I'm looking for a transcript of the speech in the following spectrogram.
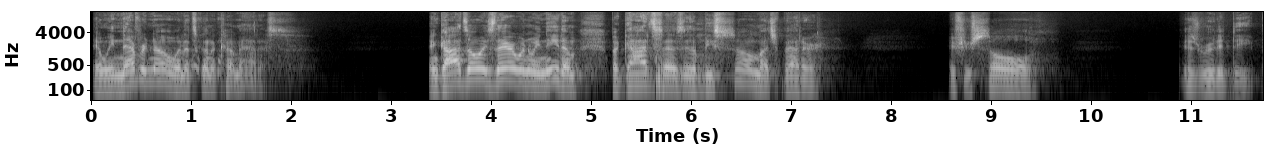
And we never know when it's going to come at us. And God's always there when we need him, but God says it'll be so much better if your soul is rooted deep.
